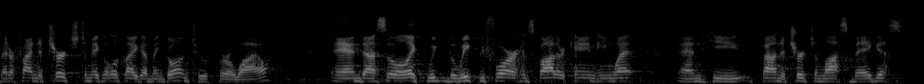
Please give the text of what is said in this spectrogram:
better find a church to make it look like I've been going to for a while. And uh, so, like week, the week before his father came, he went and he found a church in Las Vegas,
